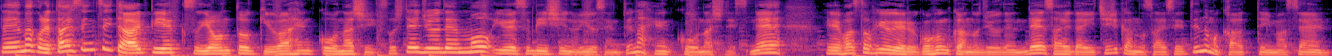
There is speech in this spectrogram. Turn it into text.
でまあこれ対数については IPX4 等級は変更なし。そして充電も USB-C の有線というのは変更なしですね。えー、ファストフューエル5分間の充電で最大1時間の再生というのも変わっていません。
